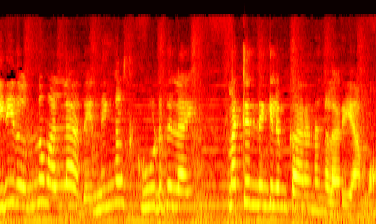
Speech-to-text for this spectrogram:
ഇനി ഇതൊന്നുമല്ലാതെ നിങ്ങൾക്ക് കൂടുതലായി മറ്റെന്തെങ്കിലും കാരണങ്ങൾ അറിയാമോ?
